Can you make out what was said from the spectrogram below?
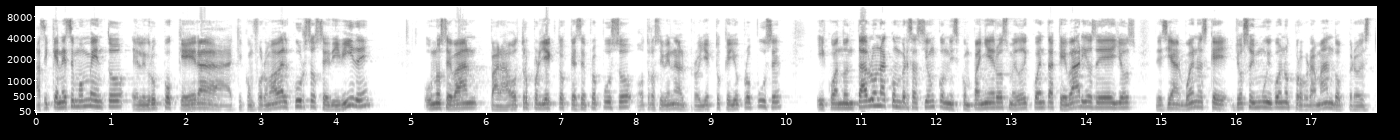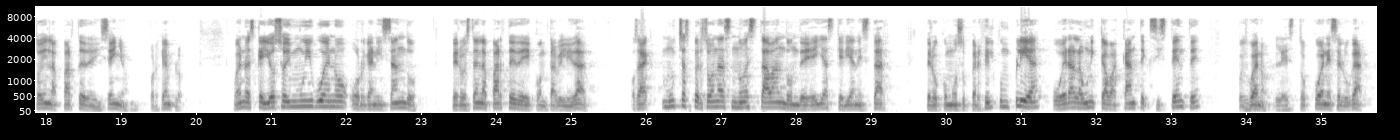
Así que en ese momento el grupo que era que conformaba el curso se divide, unos se van para otro proyecto que se propuso, otros se vienen al proyecto que yo propuse y cuando entablo una conversación con mis compañeros me doy cuenta que varios de ellos decían, bueno, es que yo soy muy bueno programando, pero estoy en la parte de diseño, por ejemplo. Bueno, es que yo soy muy bueno organizando, pero está en la parte de contabilidad. O sea, muchas personas no estaban donde ellas querían estar, pero como su perfil cumplía o era la única vacante existente, pues bueno, les tocó en ese lugar.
